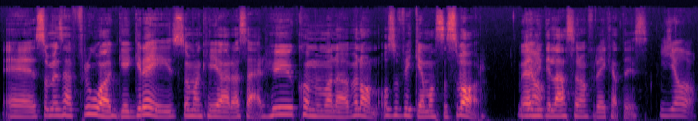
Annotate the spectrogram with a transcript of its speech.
Eh, som en sån här frågegrej som man kan göra så här. hur kommer man över någon? Och så fick jag massa svar. Och jag Ja. tänkte läsa dem för dig Kattis. Ja.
